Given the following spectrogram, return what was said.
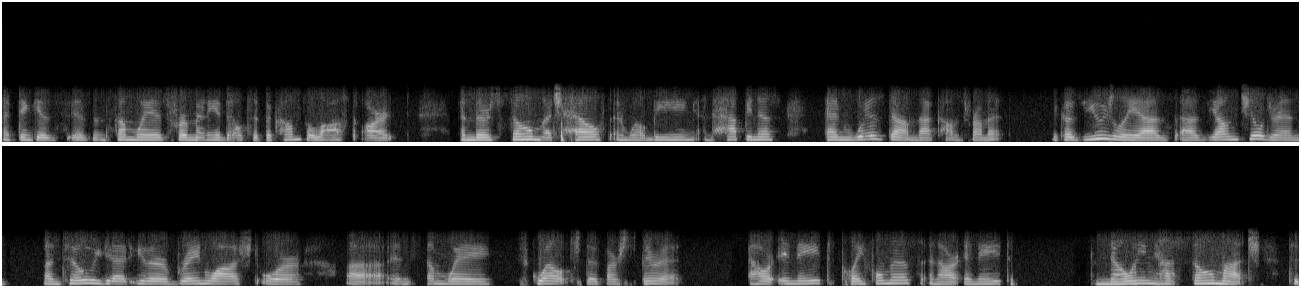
I think is is in some ways for many adults it becomes a lost art. And there's so much health and well-being and happiness and wisdom that comes from it. Because usually as as young children, until we get either brainwashed or uh, in some way squelched of our spirit, our innate playfulness and our innate knowing has so much to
